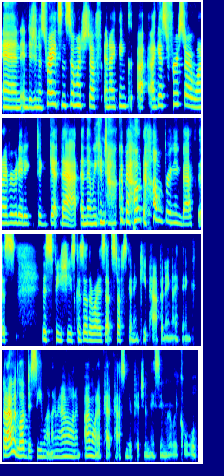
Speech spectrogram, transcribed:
and indigenous rights and so much stuff. And I think, I, I guess first I want everybody to, to get that, and then we can talk about um, bringing back this, this species because otherwise that stuff's going to keep happening i think. But i would love to see one. I mean i want to i want a pet passenger pigeon. They seem really cool.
